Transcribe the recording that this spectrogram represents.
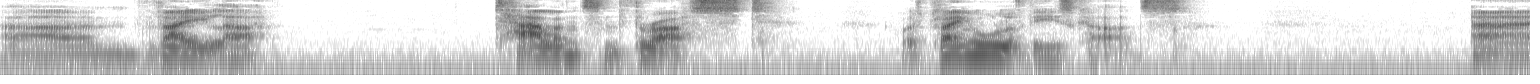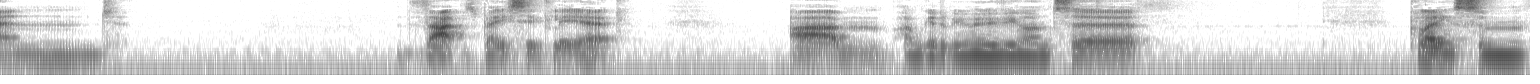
um, Talents and Thrust, was playing all of these cards, and that's basically it. Um, I'm going to be moving on to playing some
